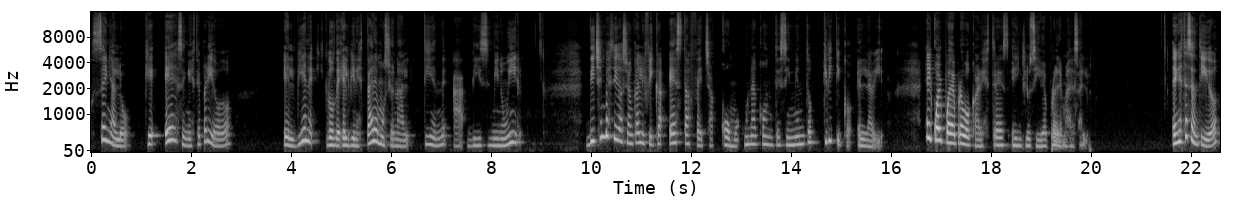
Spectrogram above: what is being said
señaló que es en este periodo el donde el bienestar emocional tiende a disminuir Dicha investigación califica esta fecha como un acontecimiento crítico en la vida, el cual puede provocar estrés e inclusive problemas de salud. En este sentido,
